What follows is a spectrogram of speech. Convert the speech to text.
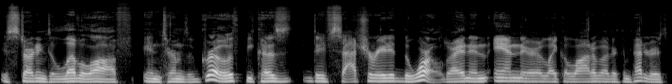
is starting to level off in terms of growth because they've saturated the world, right? And and they're like a lot of other competitors.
